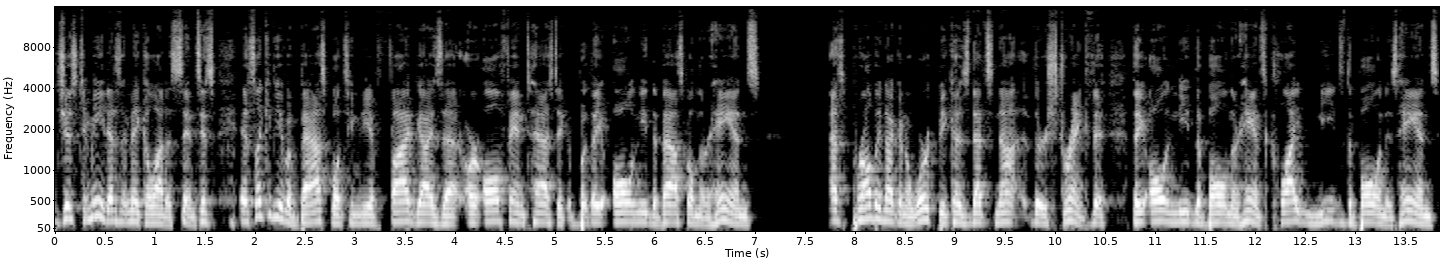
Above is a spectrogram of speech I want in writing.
just to me, that doesn't make a lot of sense. It's it's like if you have a basketball team and you have five guys that are all fantastic, but they all need the basketball in their hands. That's probably not going to work because that's not their strength. They, they all need the ball in their hands. Clyde needs the ball in his hands,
